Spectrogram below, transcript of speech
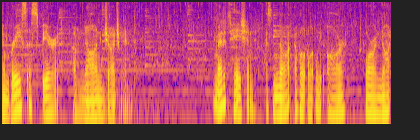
Embrace a spirit of non judgment. Meditation is not about what we are or are not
